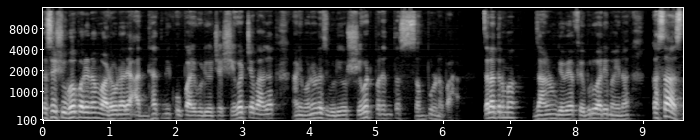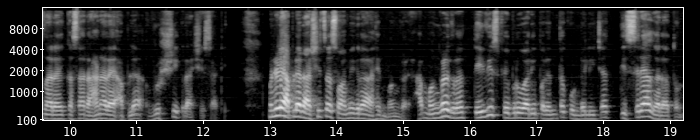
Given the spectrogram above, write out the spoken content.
तसे शुभ परिणाम वाढवणाऱ्या आध्यात्मिक उपाय व्हिडिओच्या शेवटच्या भागात आणि म्हणूनच व्हिडिओ शेवटपर्यंत संपूर्ण पहा. चला तर मग जाणून घेऊया फेब्रुवारी महिना कसा असणार आहे कसा राहणार आहे आपल्या वृश्चिक राशीसाठी. म्हणजे आपल्या राशीचा स्वामी ग्रह आहे मंगळ. हा मंगळ ग्रह तेवीस फेब्रुवारीपर्यंत कुंडलीच्या तिसऱ्या घरातून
